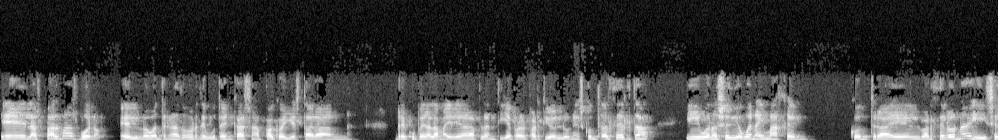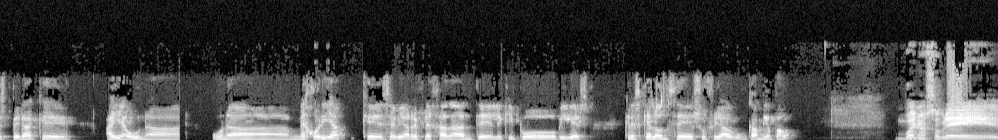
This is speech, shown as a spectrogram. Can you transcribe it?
Eh, Las Palmas, bueno, el nuevo entrenador debuta en casa. Paco y estarán recupera la mayoría de la plantilla para el partido del lunes contra el Celta. Y bueno, se dio buena imagen contra el Barcelona y se espera que haya una, una mejoría que se vea reflejada ante el equipo vigués. ¿Crees que el 11 sufrirá algún cambio, Pau? Bueno, sobre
